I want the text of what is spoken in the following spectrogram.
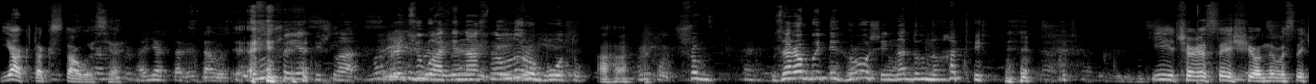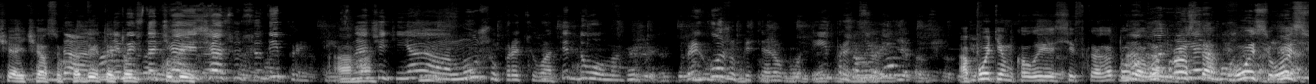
як так сталося? А як так сталося? Тому що я пішла працювати на основну роботу, Ага. щоб заробити грошей на донати. І через те, що не вистачає часу Да, ходити не тут вистачає кудись. часу сюди прийти. Ага. Значить, я мушу працювати вдома. Приходжу після роботи і працюю. А потім, коли сітка готова, ви просто ось ось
